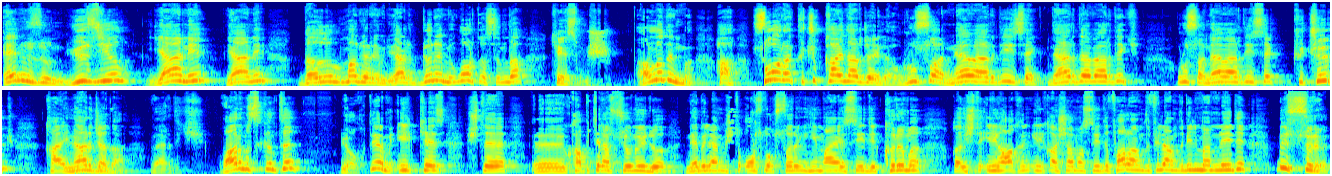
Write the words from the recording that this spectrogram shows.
En uzun 100 yıl yani yani dağılma dönemi diyor. Yani dönemin ortasında kesmiş. Anladın mı? Ha sonra küçük kaynarca ile Rus'a ne verdiysek nerede verdik? Rus'a ne verdiysek küçük kaynarcada verdik. Var mı sıkıntı? Yok değil mi? İlk kez işte e, kapitülasyonuydu. Ne bileyim işte Ortodoksların himayesiydi. Kırım'ı işte ilhakın ilk aşamasıydı falandı filandı bilmem neydi. Bir sürü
